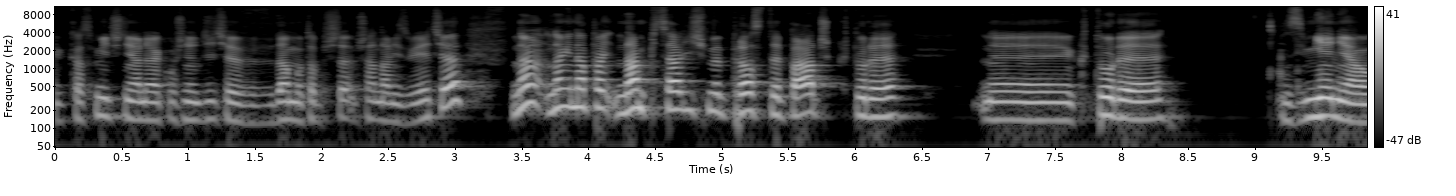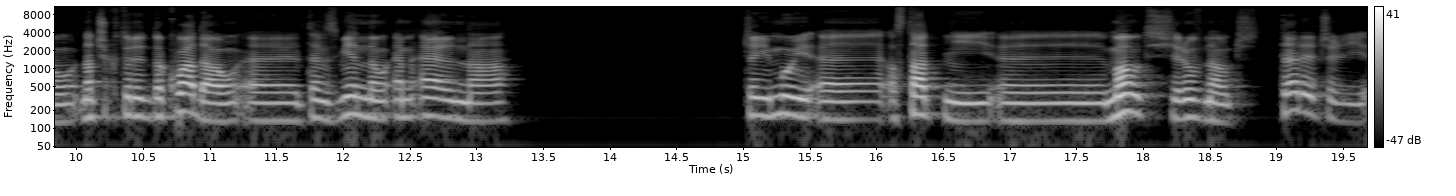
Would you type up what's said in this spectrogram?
y, kosmicznie, ale jak usiądziecie w domu, to prze, przeanalizujecie. No, no i napisaliśmy prosty patch, który, który zmieniał, znaczy który dokładał e, tę zmienną ml na czyli mój e, ostatni e, mode się równał 4, czyli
